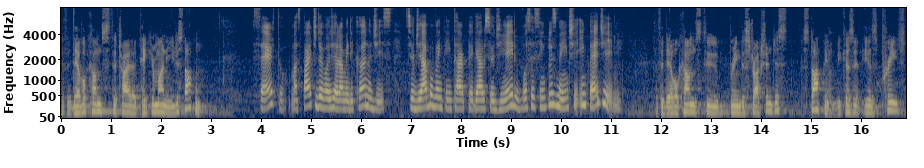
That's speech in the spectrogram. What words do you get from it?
if the devil comes to try to take your money, you just stop him. Certo? Mas parte do evangelho americano diz: se o diabo vem tentar pegar o seu dinheiro, você simplesmente impede ele. If the devil comes to bring destruction, just stop him because it is preached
